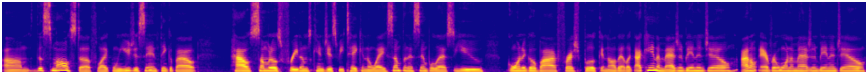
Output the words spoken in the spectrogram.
um, the small stuff, like when you just sit and think about how some of those freedoms can just be taken away. Something as simple as you going to go buy a fresh book and all that. Like I can't imagine being in jail. I don't ever want to imagine being in jail.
